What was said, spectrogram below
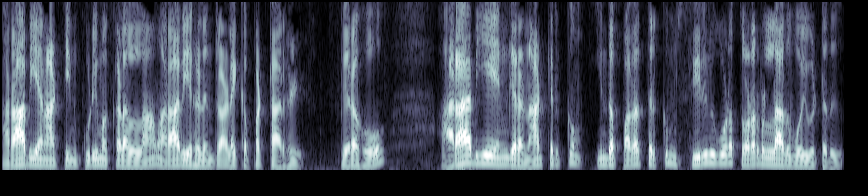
அராபிய நாட்டின் குடிமக்களெல்லாம் அராபியர்கள் என்று அழைக்கப்பட்டார்கள். பிறகோ அராபிய என்கிற நாட்டிற்கும் இந்த பதத்திற்கும் சிறிது கூட தொடர்பில்லாது போய்விட்டது.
